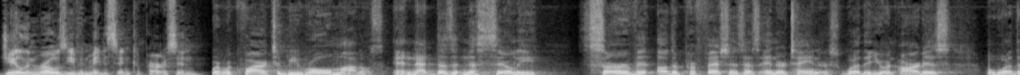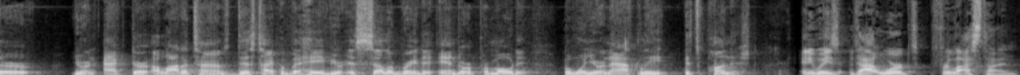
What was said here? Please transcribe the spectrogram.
Jalen Rose even made the same comparison. We're required to be role models, and that doesn't necessarily serve in other professions as entertainers. Whether you're an artist or whether you're an actor, a lot of times this type of behavior is celebrated and or promoted. But when you're an athlete, it's punished. Anyways, that worked for last time.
